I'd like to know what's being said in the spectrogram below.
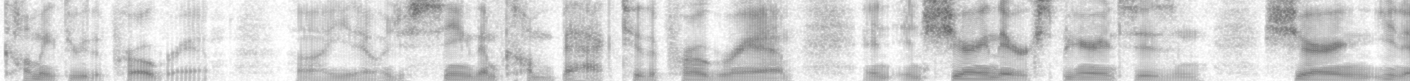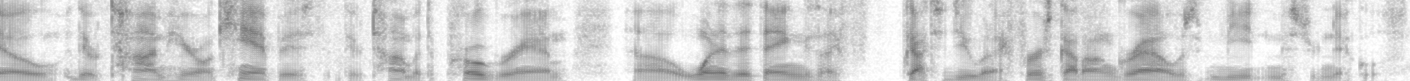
coming through the program. Uh, you know, and just seeing them come back to the program and, and sharing their experiences and sharing, you know, their time here on campus, their time at the program. Uh, one of the things I got to do when I first got on ground was meet Mr. Nichols.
